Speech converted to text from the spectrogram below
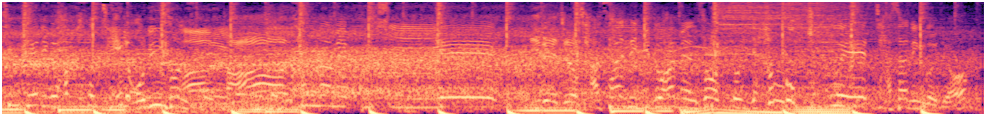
이팀 캐릭을 합쳐서 제일 어린 선수예요. 아, 성남 FC의 미래죠. 자산이기도 하면서 또 이제 한국 축구의 자산인 거죠.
